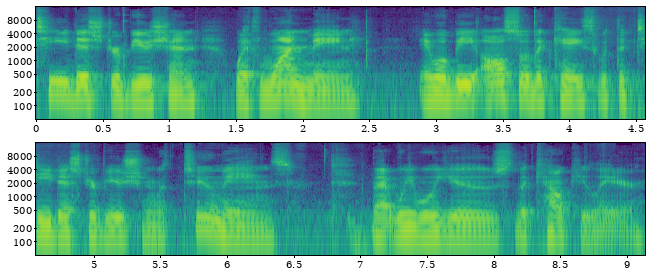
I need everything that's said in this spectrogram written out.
t-distribution with one mean, it will be also the case with the t-distribution with two means that we will use the calculator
